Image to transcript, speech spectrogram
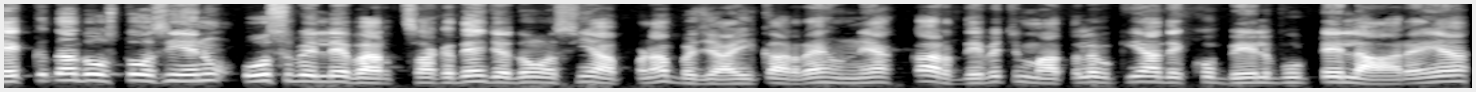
ਇੱਕ ਤਾਂ ਦੋਸਤੋ ਅਸੀਂ ਇਹਨੂੰ ਉਸ ਵੇਲੇ ਵਰਤ ਸਕਦੇ ਹਾਂ ਜਦੋਂ ਅਸੀਂ ਆਪਣਾ ਬਜਾਈ ਕਰ ਰਹੇ ਹੁੰਨੇ ਆ। ਘਰ ਦੇ ਵਿੱਚ ਮਤਲਬ ਕੀ ਆ ਦੇਖੋ ਬੇਲ ਬੂਟੇ ਲਾ ਰਹੇ ਆ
